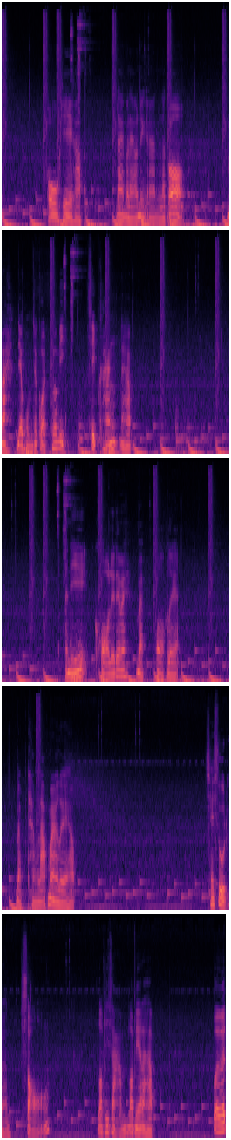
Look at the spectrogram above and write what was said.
ๆโอเคครับ ได้มาแล้วหนึ่งอันแล้วก็มาเดี๋ยวผมจะกดเพิ่มอีก 10 ครั้งนะครับ อันนี้ขอเลยได้ไหมแบบออกเลยอะแบบถังลับมาเลยครับ ใช้สูตรก่อน 2 รอบที่3รอบนี้แหละครับ เปิด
